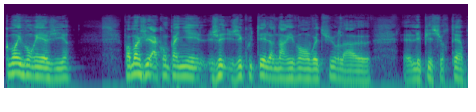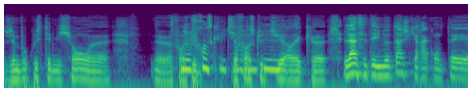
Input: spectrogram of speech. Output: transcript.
Comment ils vont réagir? Enfin, moi, j'ai accompagné, j'écoutais en arrivant en voiture là, euh, les pieds sur terre, parce que j'aime beaucoup cette émission. Euh, euh, France, de France Culture. De France Culture avec. là, c'était une otage qui racontait.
